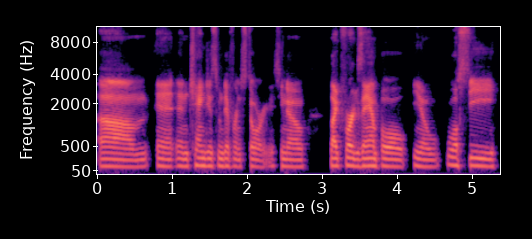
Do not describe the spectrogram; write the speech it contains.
um, and, and changing some different stories. You know, like for example, you know, we'll see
